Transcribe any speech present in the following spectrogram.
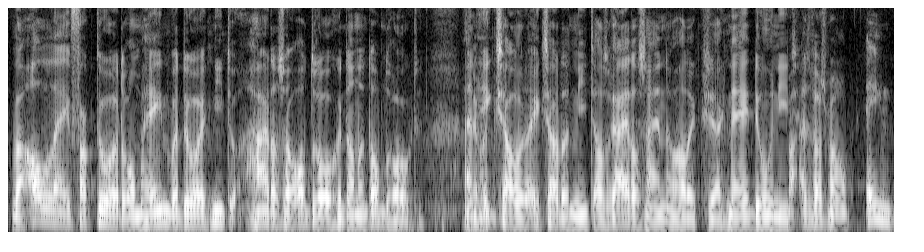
waren allerlei factoren eromheen, waardoor het niet harder zou opdrogen dan het opdroogde. En ik, zou, ik zou dat niet als rijder zijn, dan had ik gezegd, nee, doen we niet. Maar het was maar op één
